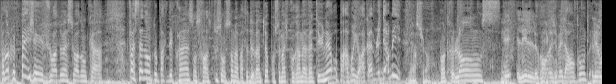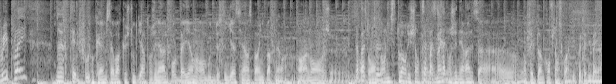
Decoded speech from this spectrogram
Pendant que le PSG jouera demain soir donc à, face à Nantes au Parc des Princes, on sera tous ensemble à partir de 20h pour ce match programmé à 21h. Auparavant, il y aura quand même le derby Bien sûr. entre Lens et Lille. Le grand résumé de la rencontre, les replays de RTL Foot. Il faut quand même savoir que Stuttgart, en général, pour le Bayern, en Bundesliga, c'est un sparring partner. Normalement, je... Ça passe dans, l'histoire du Ça championnat passe d'Allemagne, en général, ça, euh, on fait plein de confiance quoi, du côté du Bayern.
